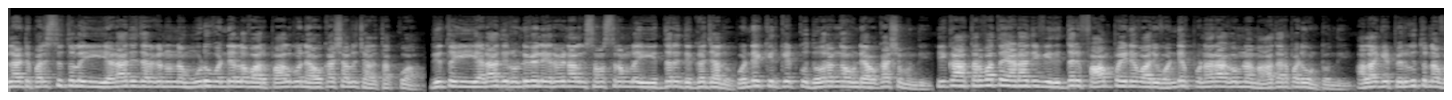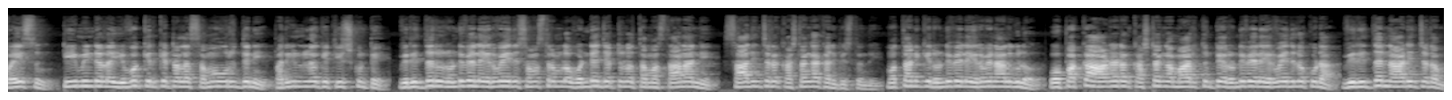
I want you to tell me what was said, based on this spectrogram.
ఇలాంటి పరిస్థితుల్లో ఈ ఏడాది జరగనున్న మూడు వన్డేల్లో వారు పాల్గొనే అవకాశాలు చాలా తక్కువ. దీంతో ఈ ఏడాది రెండు వేల ఇరవై నాలుగు సంవత్సరంలో ఈ ఇద్దరు దిగ్గజాలు వన్డే క్రికెట్కు దూరంగా ఉండే అవకాశం ఉంది. ఇక ఆ తర్వాత ఏడాది వీరిద్దరి ఫామ్ పైనే వారి వన్డే పునరాగమనం ఆధారపడి ఉంటుంది. అలాగే పెరుగుతున్న వయసు టీమిండియాలో యువ క్రికెటర్ల సమవృద్ధిని పరిగణలోకి తీసుకుంటే వీరిద్దరూ రెండు వేల ఇరవై ఐదు సంవత్సరంలో వన్డే జట్టులో తమ స్థానాన్ని సాధించడం కష్టంగా కనిపిస్తుంది. మొత్తానికి రెండు వేల ఇరవై నాలుగులో ఓ పక్క ఆడడం కష్టంగా మారుతుంటే రెండు వేల ఇరవై ఐదులో కూడా వీరిద్దరిని ఆడించడం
